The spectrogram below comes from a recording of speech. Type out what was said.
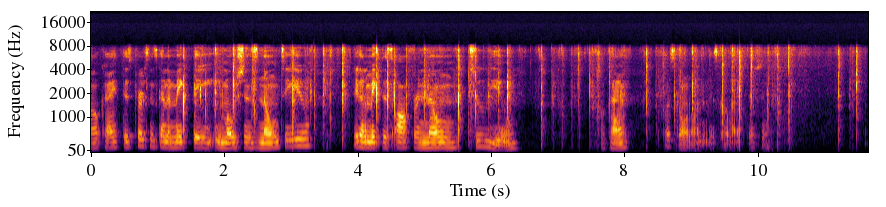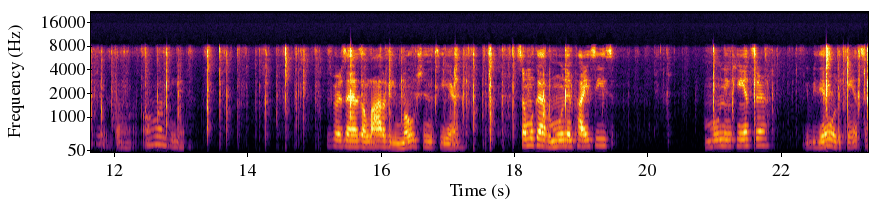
Okay, this person's going to make their emotions known to you. They're going to make this offer known to you. Okay, what's going on in this collective? What is going on here? This person has a lot of emotions here. Someone could have a moon in Pisces, moon in Cancer. You'll be dealing with a Cancer.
